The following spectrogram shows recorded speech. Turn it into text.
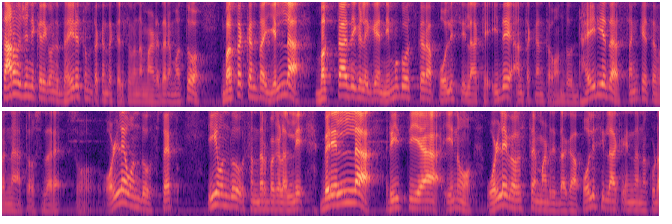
ಸಾರ್ವಜನಿಕರಿಗೆ ಒಂದು ಧೈರ್ಯ ತುಂಬತಕ್ಕಂಥ ಕೆಲಸವನ್ನು ಮಾಡಿದ್ದಾರೆ. ಮತ್ತು ಬರ್ತಕ್ಕಂಥ ಎಲ್ಲ ಭಕ್ತಾದಿಗಳಿಗೆ ನಿಮಗೋಸ್ಕರ ಪೊಲೀಸ್ ಇಲಾಖೆ ಇದೆ ಅಂತಕ್ಕಂಥ ಒಂದು ಧೈರ್ಯದ ಸಂಕೇತವನ್ನು ತೋರಿಸಿದ್ದಾರೆ. ಸೊ ಒಳ್ಳೆಯ ಒಂದು ಸ್ಟೆಪ್ ಈ ಒಂದು ಸಂದರ್ಭಗಳಲ್ಲಿ ಬೇರೆಲ್ಲ ರೀತಿಯ ಏನು ಒಳ್ಳೆ ವ್ಯವಸ್ಥೆ ಮಾಡದಿದ್ದಾಗ ಪೊಲೀಸ್ ಇಲಾಖೆಯಿಂದನೂ ಕೂಡ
